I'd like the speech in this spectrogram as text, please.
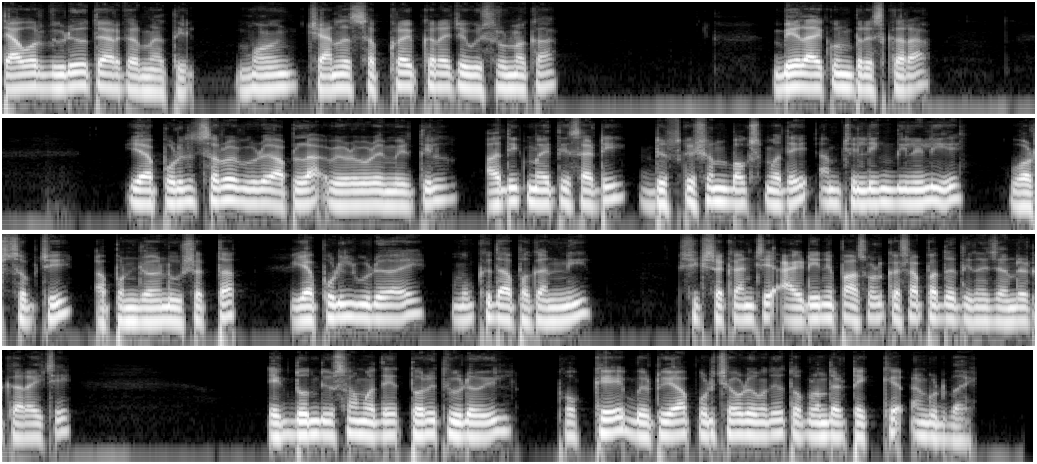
त्यावर व्हिडिओ तयार करण्यात येईल. म्हणून चॅनल सबस्क्राईब करायचे विसरू नका. बेल ऐकून प्रेस करा. यापुढील सर्व व्हिडिओ आपला वेळोवेळी मिळतील. अधिक माहितीसाठी डिस्क्रिप्शन बॉक्समध्ये आमची लिंक दिलेली आहे. व्हॉट्सअपची आपण जॉईन होऊ शकतात. यापुढील व्हिडिओ आहे मुख्याध्यापकांनी शिक्षकांचे आय डीने पासवर्ड कशा पद्धतीने जनरेट करायचे एक दोन दिवसामध्ये त्वरित व्हिडिओ येईल. ओके भेटूया पुढच्या व्हिडिओमध्ये तोपर्यंत take care and good bye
